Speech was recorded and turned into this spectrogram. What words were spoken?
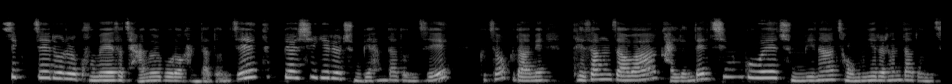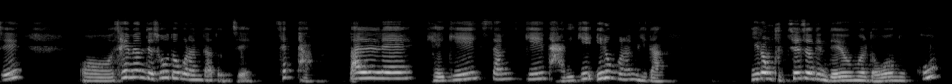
식재료를 구매해서 장을 보러 간다든지 특별 시기를 준비한다든지 그쵸? 그 다음에 대상자와 관련된 침구의 준비나 정리를 한다든지 어, 세면대 소독을 한다든지 세탁, 빨래, 개기, 삶기, 다리기 이런 걸 합니다. 이런 구체적인 내용을 넣어놓고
